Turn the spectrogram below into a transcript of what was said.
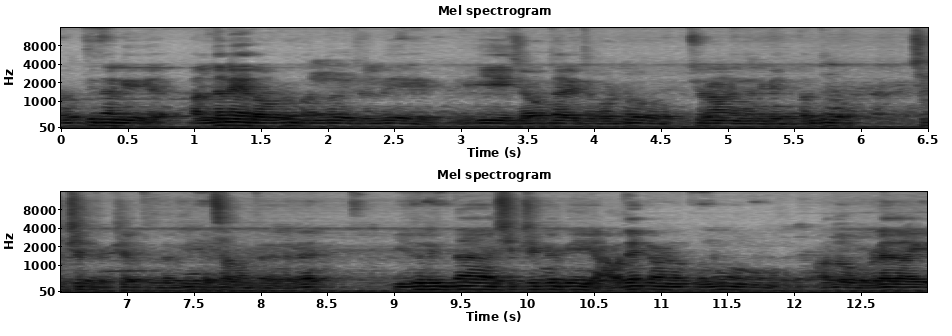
ವೃತ್ತಿನಲ್ಲಿ ಅಲ್ಲದೇ ಇರೋರು ಬಂದು ಇದರಲ್ಲಿ ಈ ಜವಾಬ್ದಾರಿ ತಗೊಂಡು ಚುನಾವಣೆ ನನಗೆ ಬಂದು ಶಿಕ್ಷಕರ ಕ್ಷೇತ್ರದಲ್ಲಿ ಕೆಲಸ ಮಾಡ್ತಾ ಇದ್ದಾರೆ. ಇದರಿಂದ ಶಿಕ್ಷಕರಿಗೆ ಯಾವುದೇ ಕಾರಣಕ್ಕೂ ಅದು ಒಳ್ಳೆಯದಾಗಿ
